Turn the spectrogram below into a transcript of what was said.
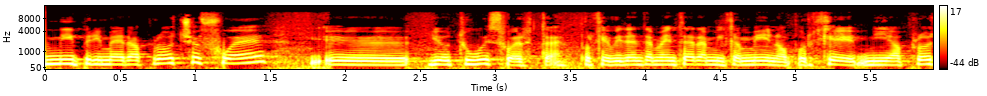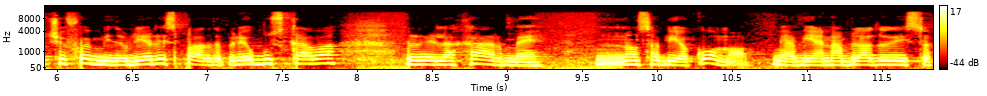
Mi primer approach fue, eh, yo tuve suerte, porque evidentemente era mi camino, porque mi approach fue, me dolía la espalda, pero yo buscaba relajarme, no sabía cómo, me habían hablado de esto.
